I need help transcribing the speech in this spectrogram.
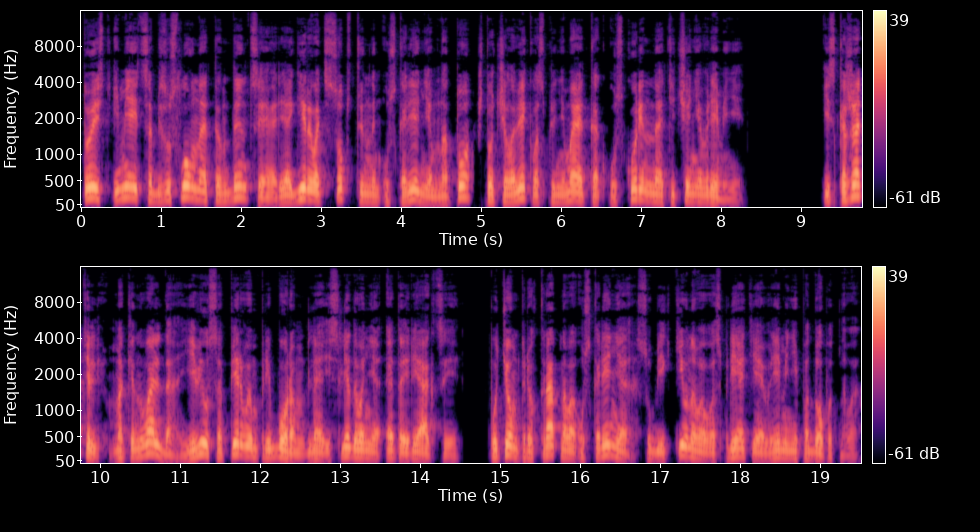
То есть имеется безусловная тенденция реагировать собственным ускорением на то, что человек воспринимает как ускоренное течение времени. Искажатель Макенвальда явился первым прибором для исследования этой реакции путем трехкратного ускорения субъективного восприятия времени подопытного.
